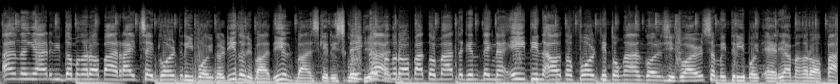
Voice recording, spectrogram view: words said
Ang nangyari dito mga ropa, right side corner 3-pointer dito ni Buddy Hield. Basket is good Take yan. note, mga ropa, tumataginting na 18 out of 42 nga ang Golden State Warriors sa may 3-point area mga ropa.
